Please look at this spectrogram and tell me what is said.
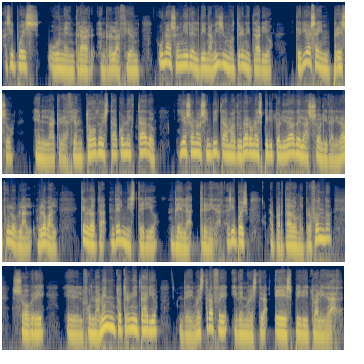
Así pues, un entrar en relación, un asumir el dinamismo trinitario que Dios ha impreso en la creación. Todo está conectado y eso nos invita a madurar una espiritualidad de la solidaridad global, que brota del misterio de la Trinidad. Así pues, un apartado muy profundo sobre el fundamento trinitario de nuestra fe y de nuestra espiritualidad.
